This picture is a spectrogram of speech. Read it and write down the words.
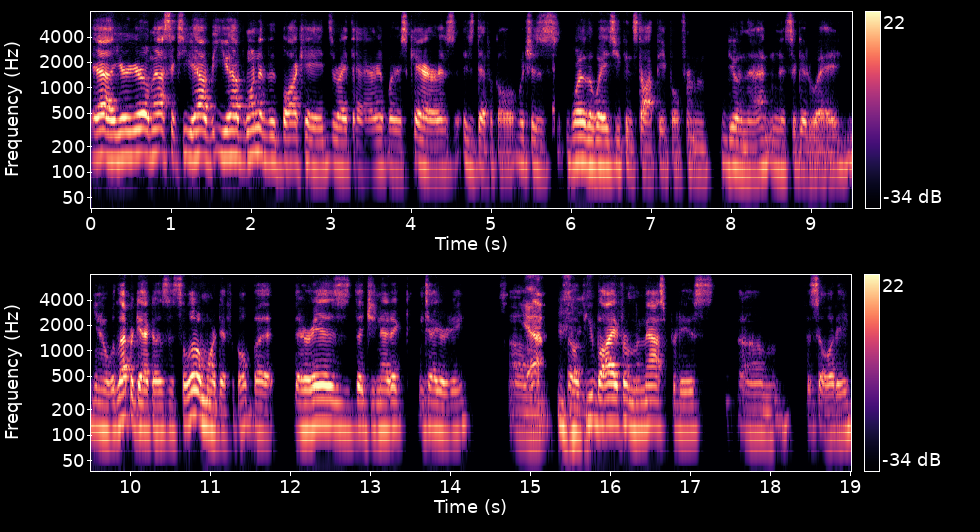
yeah, your Uromastyx, you have you have one of the blockades right there, whereas care is is difficult, which is one of the ways you can stop people from doing that, and it's a good way. You know, with leopard geckos, it's a little more difficult, but there is the genetic integrity. Um, yeah. so if you buy from a mass-produced um, facility,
